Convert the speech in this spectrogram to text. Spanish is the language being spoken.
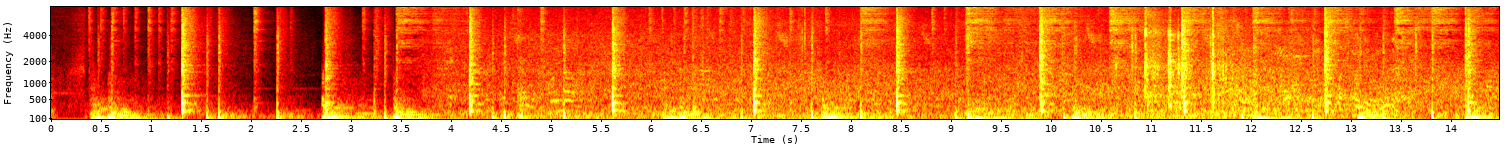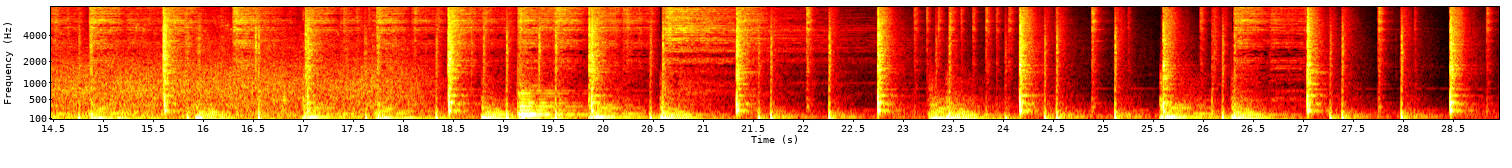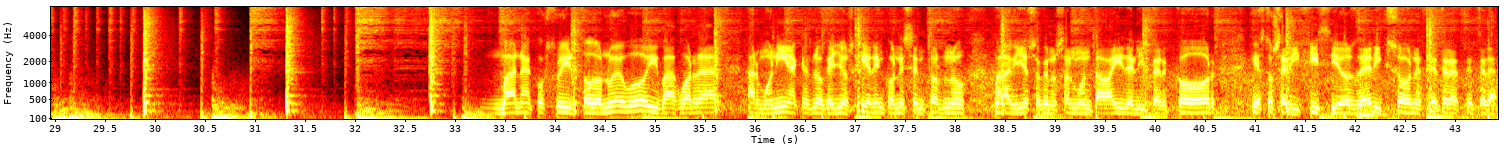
Van a construir todo nuevo y va a guardar armonía, que es lo que ellos quieren con ese entorno maravilloso que nos han montado ahí del Hipercore y estos edificios de Ericsson, etcétera, etcétera.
